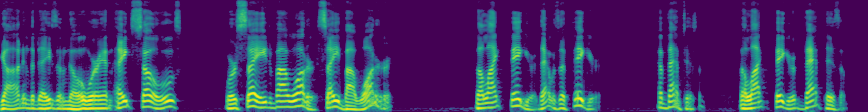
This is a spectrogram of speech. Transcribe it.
God, in the days of Noah, wherein eight souls were saved by water. Saved by water. The like figure. That was a figure of baptism. The like figure, baptism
